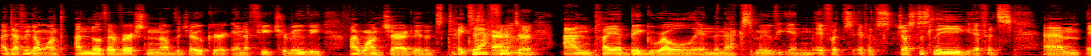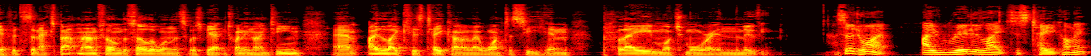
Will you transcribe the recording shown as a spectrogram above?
I definitely don't want another version of the Joker in a future movie. I want Jared Leto to take this character and play a big role in the next movie. And if it's if it's Justice League, if it's um if it's the next Batman film, the solo one that's supposed to be out in 2019, um, I like his take on it. I want to see him play much more in the movie. So do I. I really liked his take on it.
